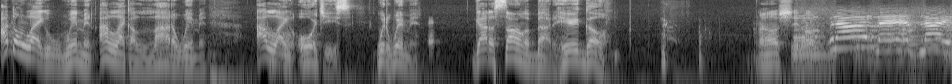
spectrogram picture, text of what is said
I don't like women. I like a lot of women. I like mm-hmm. orgies with women. Got a song about it. Here it go. Oh shit! Hold on. Went out last night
